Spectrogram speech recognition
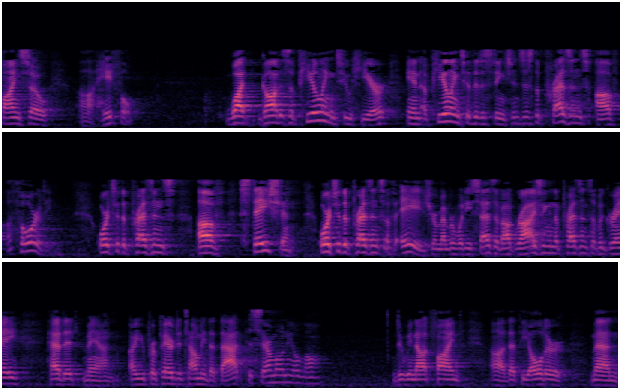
finds so uh, hateful. What God is appealing to here in appealing to the distinctions is the presence of authority, or to the presence of station, or to the presence of age. Remember what he says about rising in the presence of a gray headed man. Are you prepared to tell me that that is ceremonial law? Do we not find uh, that the older men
